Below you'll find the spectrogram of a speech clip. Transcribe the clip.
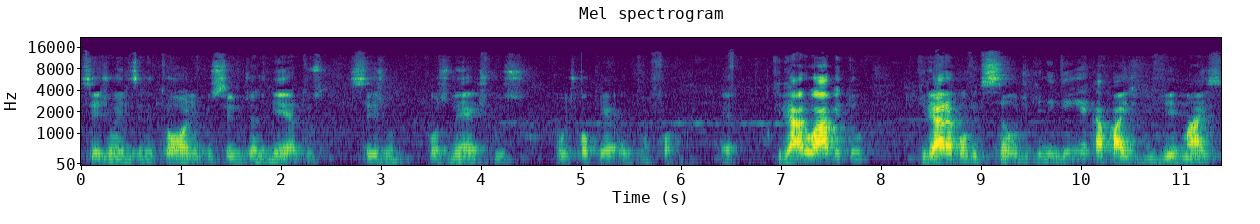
Sejam eles eletrônicos, sejam de alimentos, sejam cosméticos ou de qualquer outra forma. É criar o hábito, criar a convicção de que ninguém é capaz de viver mais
